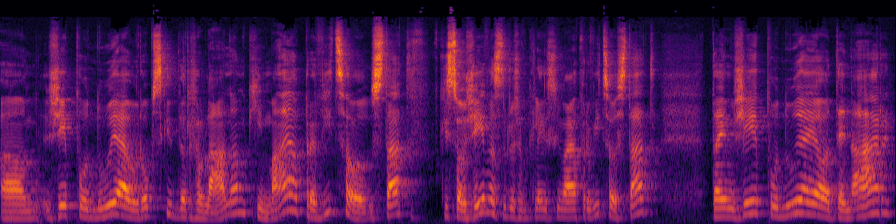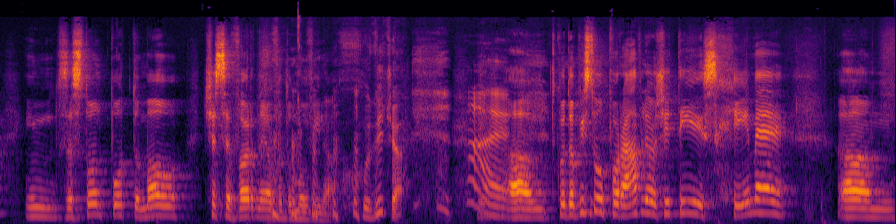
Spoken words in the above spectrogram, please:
um, že ponuja evropskim državljanom, ki imajo pravico ostati, ki so že v Združenem kraljestvu, imajo pravico ostati da jim že ponujajo denar in za ston pot domov, če se vrnejo v domovino. Hudiča. Um, tako da v bistvu uporabljajo že te scheme, um,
